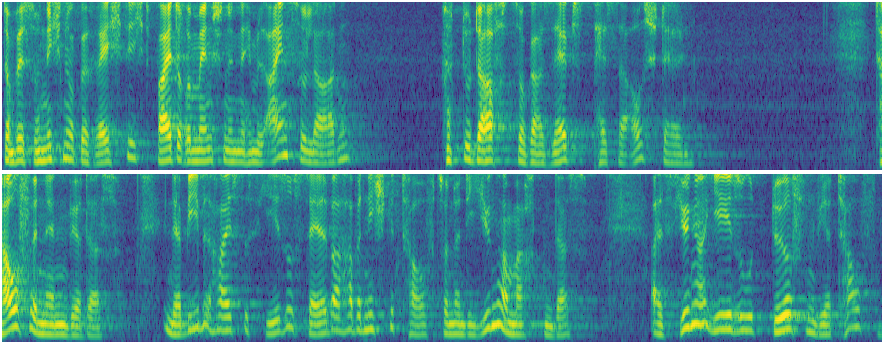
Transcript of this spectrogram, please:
dann bist du nicht nur berechtigt, weitere Menschen in den Himmel einzuladen, Du darfst sogar selbst Pässe ausstellen. Taufe nennen wir das. In der Bibel heißt es, Jesus selber habe nicht getauft, sondern die Jünger machten das. Als Jünger Jesu dürfen wir taufen.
